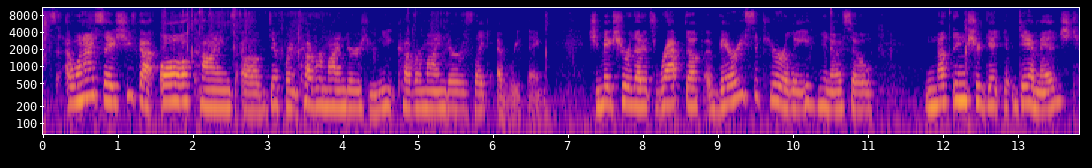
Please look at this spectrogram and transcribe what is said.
So uh, when I say she's got all kinds of different cover minders, unique cover minders, like everything. She makes sure that it's wrapped up very securely, you know, so nothing should get damaged.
